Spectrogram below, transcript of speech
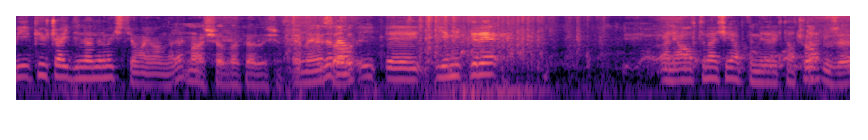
bir iki üç ay dinlendirmek istiyorum hayvanları. Maşallah kardeşim. Emeğine Zaten sağlık. e, yemlikleri hani altına şey yaptım bilerek hatta. Çok güzel.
